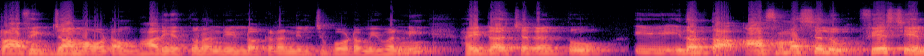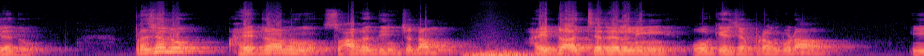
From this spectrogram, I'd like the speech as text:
ట్రాఫిక్ జామ్ అవ్వడం భారీ ఎత్తున నీళ్ళు అక్కడ నిలిచిపోవడం ఇవన్నీ హైడ్రా చర్యలతో ఈ ఇదంతా ఆ సమస్యలు ఫేస్ చేయలేదు. ప్రజలు హైడ్రాను స్వాగతించడం హైడ్రా చర్యల్ని ఓకే చెప్పడం కూడా ఈ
